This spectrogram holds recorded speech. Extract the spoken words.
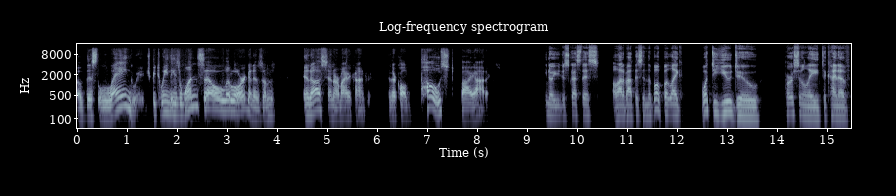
of this language between these one cell little organisms and us and our mitochondria. And they're called postbiotics. You know, you discuss this a lot about this in the book, but like, what do you do personally to kind of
